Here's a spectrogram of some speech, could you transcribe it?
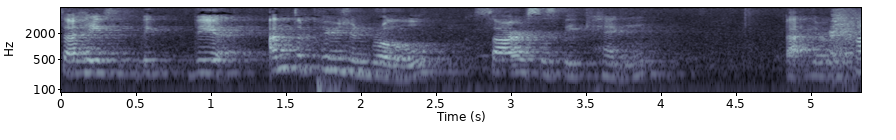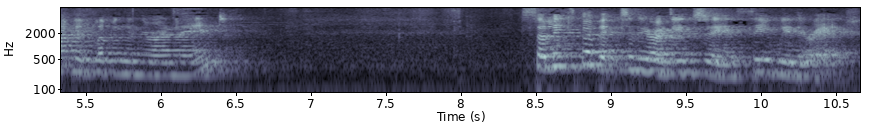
So he's the, they're under Persian rule. Cyrus is their king, but they're kind of living in their own land. So let's go back to their identity and see where they're at.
